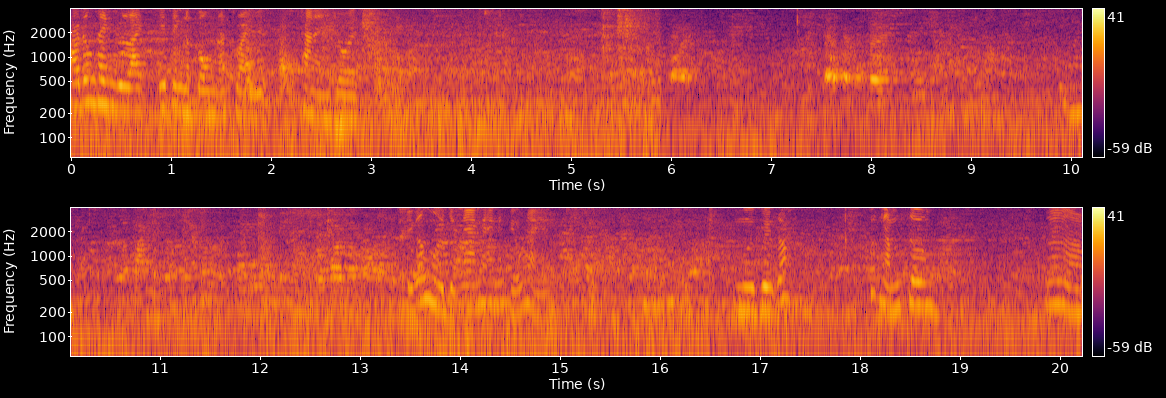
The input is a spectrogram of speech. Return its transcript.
I don't think you like eating the bone, that's why you can't enjoy it. Chỉ có người Việt Nam mới ăn cái kiểu này. Người Việt á Thích ngậm xương. Nên là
